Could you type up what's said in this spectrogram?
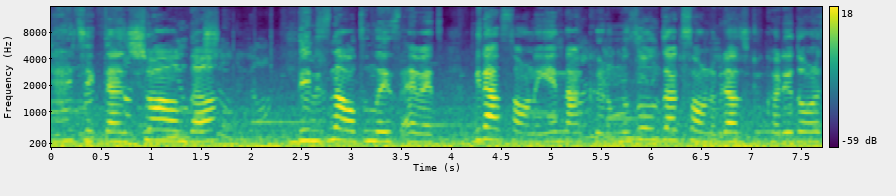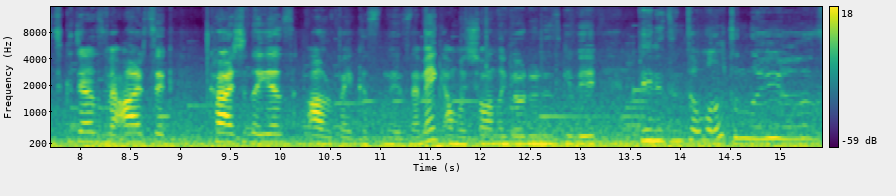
gerçekten şu anda denizin altındayız. Evet. Biraz sonra yeniden kırmızı olacak. Sonra birazcık yukarıya doğru çıkacağız ve artık karşıdayız. Avrupa yakasındayız demek. Ama şu anda gördüğünüz gibi denizin tam altındayız.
